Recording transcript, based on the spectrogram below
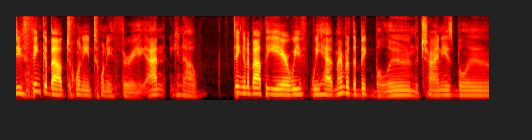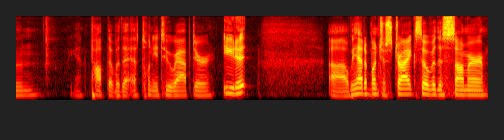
you think about 2023, and you know, thinking about the year, we've we had remember the big balloon, the Chinese balloon, popped up with the F22 Raptor. Eat it. Uh, we had a bunch of strikes over the summer.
